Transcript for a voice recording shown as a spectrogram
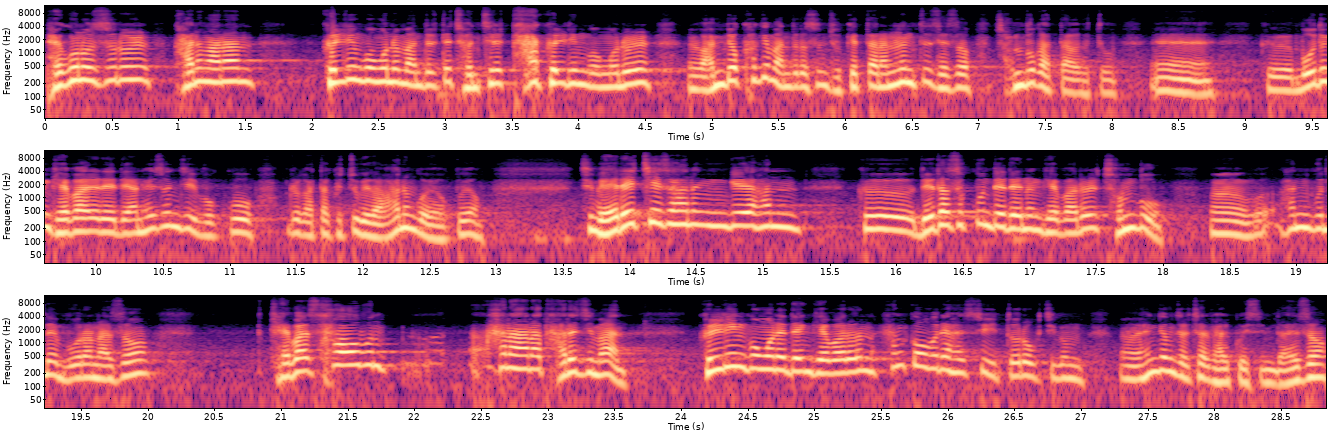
백운호수를 가능한 한 근린공원을 만들 때 전체를 다 근린공원을 완벽하게 만들었으면 좋겠다라는 뜻에서 전부 갖다가 또 예, 그 모든 개발에 대한 훼손지 복구를 갖다 그쪽에다 하는 거였고요. 지금 LH에서 하는 게 한 그 네다섯 군데 되는 개발을 전부 어, 한 군데 몰아놔서 개발 사업은 하나하나 다르지만 근린공원에 대한 개발은 한꺼번에 할 수 있도록 지금 어, 행정 절차를 밟고 있습니다. 그래서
